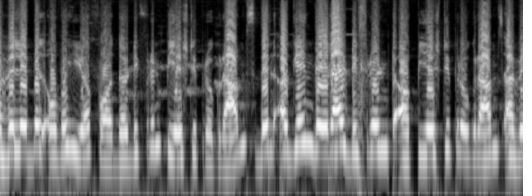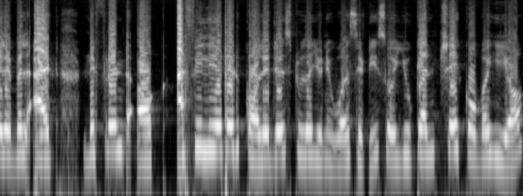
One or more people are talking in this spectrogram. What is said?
available over here for the different PhD programs. Then again there are different uh, PhD programs available at different uh, affiliated colleges to the university. So you can check over here.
